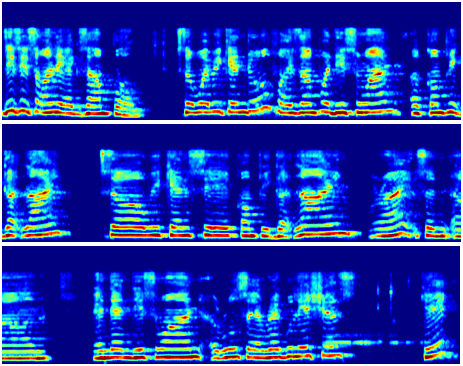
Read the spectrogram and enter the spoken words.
this is only example. So what we can do, for example, this one a complete guideline. So we can say complete guideline. All right. So um, and then this one rules and regulations. Okay.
